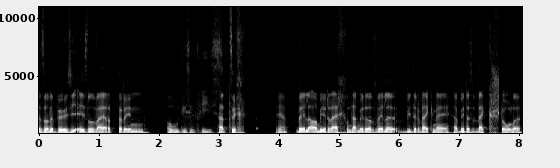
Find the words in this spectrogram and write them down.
so eine böse Eselwärterin oh, die sind fies. hat sich ja. an mir rächen und hat mir das wieder wegnehmen. Hat mir das weggestohlen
